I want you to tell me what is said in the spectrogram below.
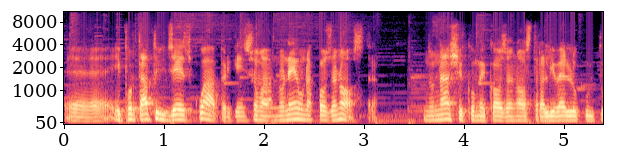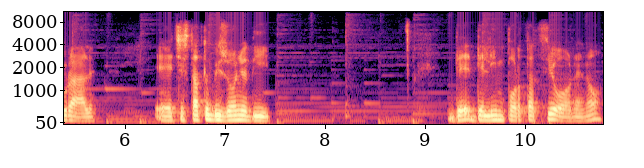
eh, e portato il jazz qua, perché insomma non è una cosa nostra, non nasce come cosa nostra a livello culturale, eh, c'è stato bisogno di, de, dell'importazione, no?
